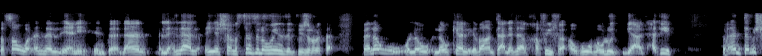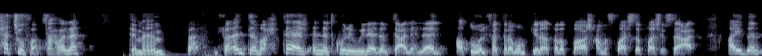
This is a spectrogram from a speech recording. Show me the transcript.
تصور أن يعني أنت الآن الهلال هي الشمس تنزل وهو ينزل في جرته فلو لو لو كان الإضاءة نتاع الهلال خفيفة أو هو مولود قاعد حديث فأنت مش حتشوفها صح ولا؟ تمام. فأنت محتاج أن تكون الولادة نتاع الهلال أطول فترة ممكنة 13 15 16 ساعة. أيضا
